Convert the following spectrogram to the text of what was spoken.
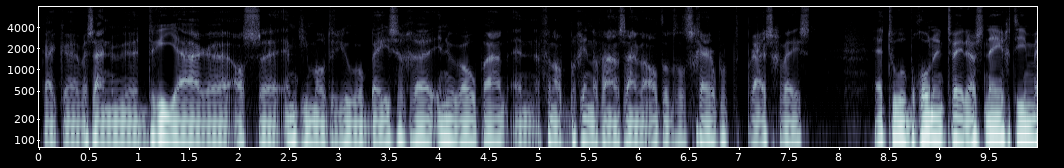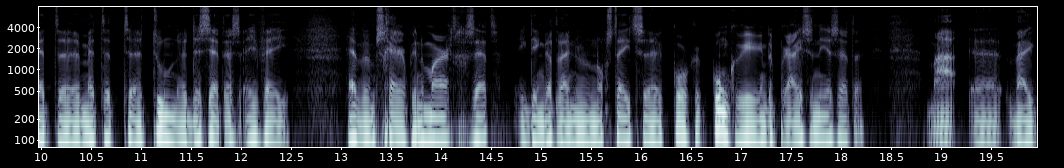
Kijk, eh, we zijn nu drie jaar als MG Motors Euro bezig in Europa. En vanaf begin af aan zijn we altijd al scherp op de prijs geweest. Hè, toen we begonnen in 2019 met, met het, toen de ZS-EV, hebben we hem scherp in de markt gezet. Ik denk dat wij nu nog steeds concur- concurrerende prijzen neerzetten. Maar wij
